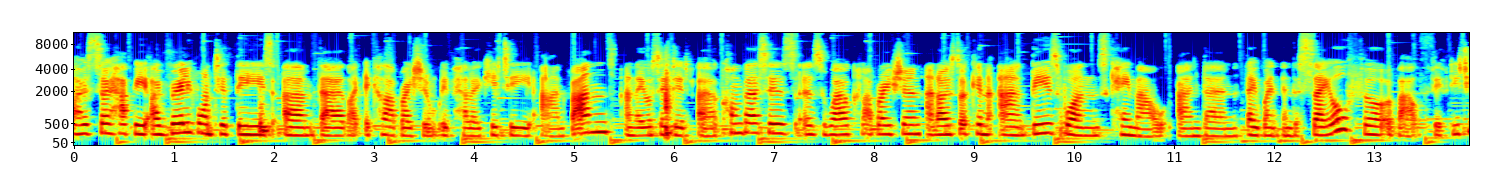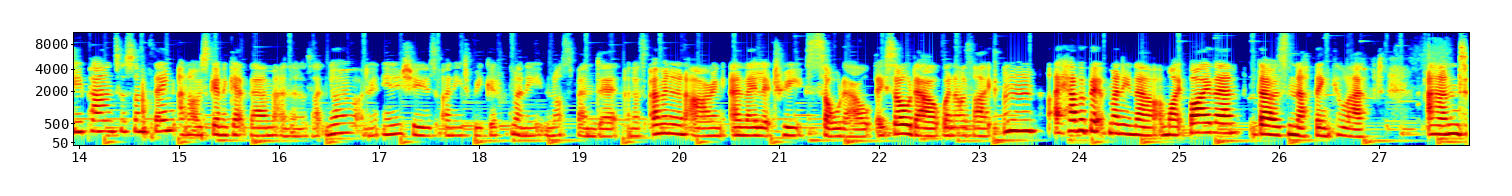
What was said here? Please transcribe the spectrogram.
I was so happy. I really wanted these. Um, they're like a collaboration with Hello Kitty and Vans and they also did uh, Converses as well collaboration. And I was looking and these ones came out and then they went in the sale for about 52 pounds or something and I was gonna get them and then I was like no I don't need any shoes. I need to be good with money not spend it. And I was umming and ahhing and they literally sold out. They sold out when I was like mm, I have a bit of money now. I might buy them. There was nothing left and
